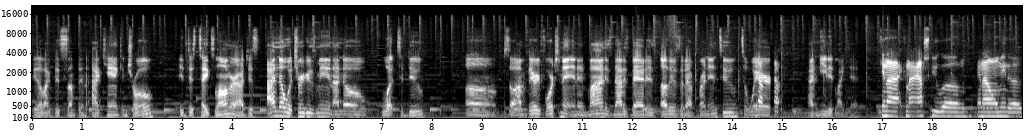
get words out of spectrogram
feel like this is something I can control. It just takes longer. I just I know what triggers me and I know what to do. Um, so I'm very fortunate, and it, mine is not as bad as others that I've run into to where no, no. I need it like that. Can I can I ask you? Um, and I don't mean to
